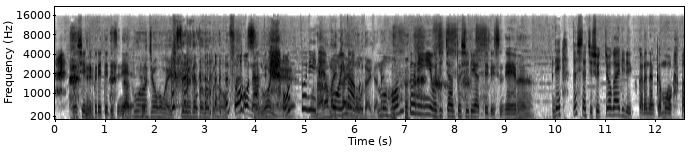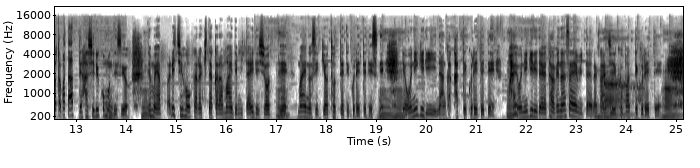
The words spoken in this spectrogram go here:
教えてくれてですね、落語の情報がエクセルで届くの？そうなんです、ね、本当にもう今もう本当にいいおじちゃんと知り合ってですね、うんで私たち出張帰りで行くからなんかもうバタバタって走り込むんですよ、うん、でもやっぱり地方から来たから前で見たいでしょって前の席を取っててくれてですね、うん、でおにぎりなんか買ってくれてて「うん、はいおにぎりだよ食べなさい」みたいな感じで配ってくれて、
